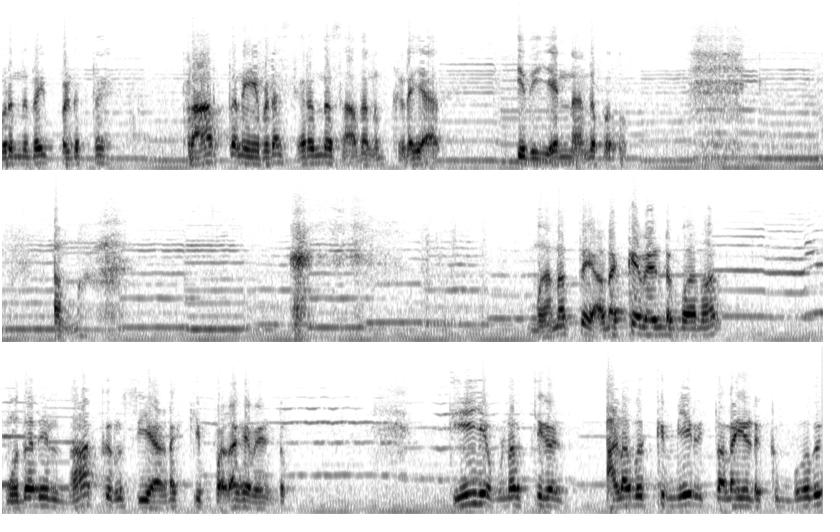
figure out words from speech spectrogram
ஒருநிலைப்படுத்த பிரார்த்தனையை விட சிறந்த சாதனம் கிடையாது. இது என் அனுபவம். அம்மா மனத்தை அடக்க வேண்டுமானால் முதலில் நாக்கு ருசியை அடக்கி பழக வேண்டும். தீய உணர்ச்சிகள் அளவுக்கு மீறி தலையெடுக்கும் போது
